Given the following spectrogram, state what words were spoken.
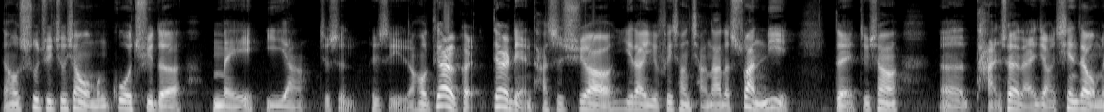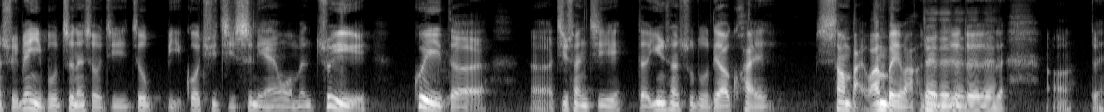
然后数据就像我们过去的煤一样，就是类似于。然后第二个第二点，它是需要依赖于非常强大的算力，对，就像呃坦率来讲，现在我们随便一部智能手机，就比过去几十年我们最贵的呃计算机的运算速度都要快上百万倍吧，对对对对对对，啊对，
